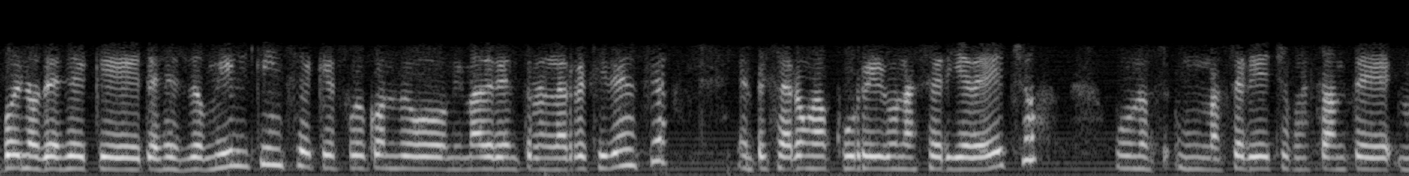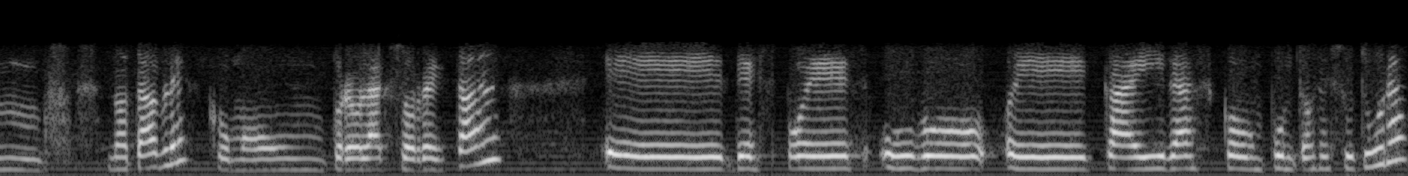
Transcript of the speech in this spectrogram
Bueno, desde que desde el 2015, que fue cuando mi madre entró en la residencia, empezaron a ocurrir una serie de hechos, unos, una serie de hechos bastante mm, notables, como un prolaxo rectal. Eh, después hubo eh, caídas con puntos de sutura.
